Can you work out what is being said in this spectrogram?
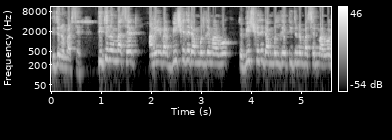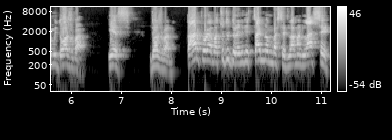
দ্বিতীয় নাম্বার সেট তৃতীয় নাম্বার সেট আমি এবার বিশ কেজি ডাম্বুল দিয়ে মারবো। তো বিশ কেজি ডাম্বুল দিয়ে তৃতীয় নাম্বার সেট মারবো আমি দশ বার ইয়েস দশ বার তারপরে আমার চতুর্থ নাকি চার নম্বর সেট আমার লাস্ট সেট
